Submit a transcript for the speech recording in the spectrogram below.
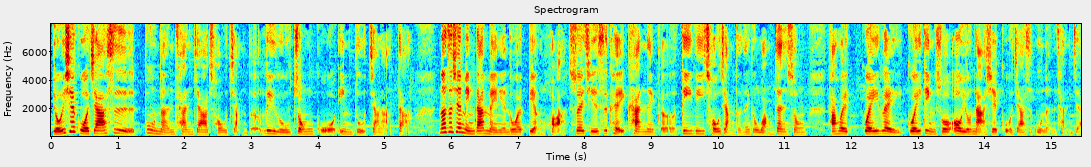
有一些国家是不能参加抽奖的，例如中国、印度、加拿大。那这些名单每年都会变化，所以其实是可以看那个 DV 抽奖的那个网站中，它会归类规定说，哦，有哪些国家是不能参加。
